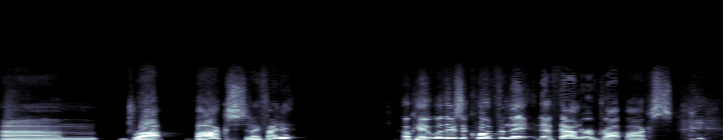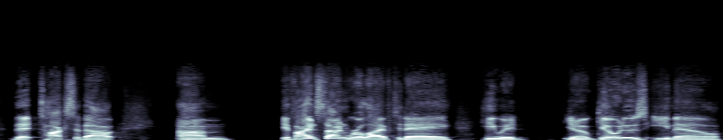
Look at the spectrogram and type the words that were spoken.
um, Dropbox. Did I find it? Okay. Well, there's a quote from the the founder of Dropbox that talks about um, if Einstein were alive today, he would you know go to his email,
